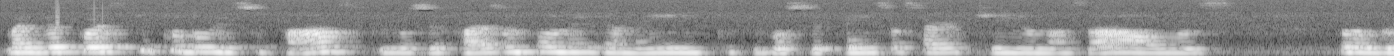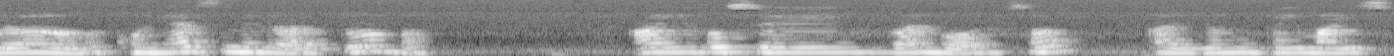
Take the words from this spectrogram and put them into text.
mas depois que tudo isso passa, que você faz um planejamento, que você pensa certinho nas aulas, programa, conhece melhor a turma, aí você vai embora, sabe? Aí já não tem mais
